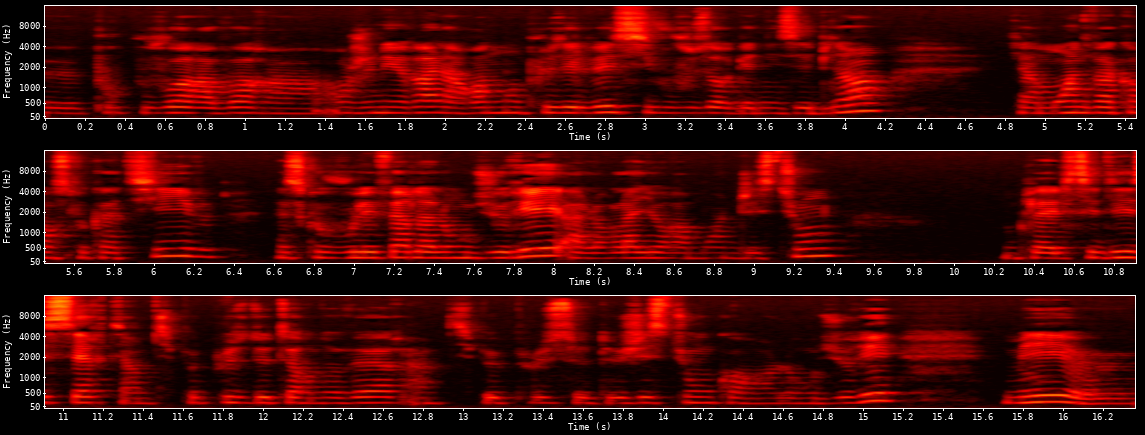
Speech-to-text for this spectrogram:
euh, pour pouvoir avoir en général un rendement plus élevé si vous vous organisez bien Il y a moins de vacances locatives. Est-ce que vous voulez faire de la longue durée Alors là, il y aura moins de gestion. Donc la LCD, certes, il y a un petit peu plus de turnover, un petit peu plus de gestion qu'en longue durée, mais, euh,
